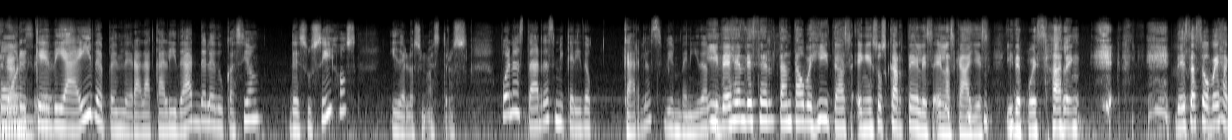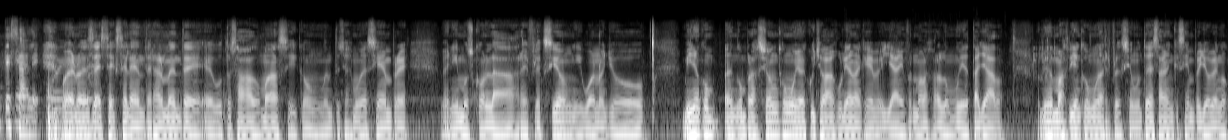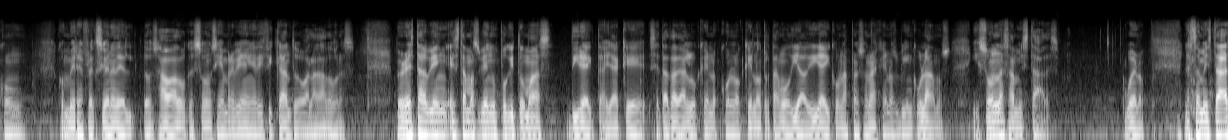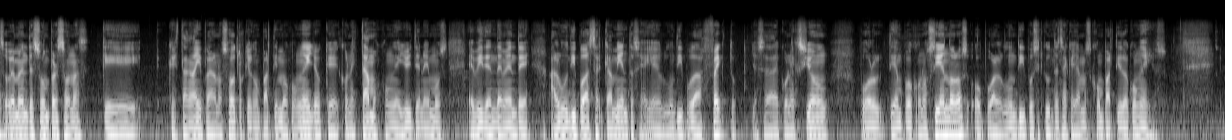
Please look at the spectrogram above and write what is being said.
porque de ahí dependerá la calidad de la educación de sus hijos y de los nuestros. Buenas tardes, mi querido Carlos, bienvenido. y dejen de ser tantas ovejitas en esos carteles en las calles y después salen de esas ovejas que salen. Bueno, es, excelente. Realmente, eh, gusto sábado más y con entusiasmo de siempre venimos con la reflexión. Y bueno, yo vine en comparación como yo escuchaba a Juliana, que ya informaba sobre algo muy detallado. Lo mío es más bien como una reflexión. Ustedes saben que siempre yo vengo con, con mis reflexiones de los sábados, que son siempre bien edificantes o halagadoras. Pero esta, bien, está más bien un poquito más directa, ya que se trata de algo que con lo que nos tratamos día a día y con las personas que nos vinculamos, y son las amistades. Bueno, las amistades obviamente son personas que, que están ahí para nosotros, que compartimos con ellos, que conectamos con ellos y tenemos evidentemente algún tipo de acercamiento, si hay algún tipo de afecto, ya sea de conexión por tiempo conociéndolos o por algún tipo de circunstancia que hayamos compartido con ellos.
